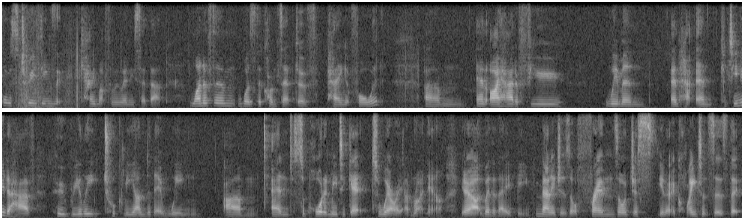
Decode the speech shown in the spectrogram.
There was two things that came up for me when you said that. One of them was the concept of paying it forward. Um, and I had a few women and ha- and continue to have who really took me under their wing um, and supported me to get to where I am right now. You know, whether they be managers or friends or just you know acquaintances that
